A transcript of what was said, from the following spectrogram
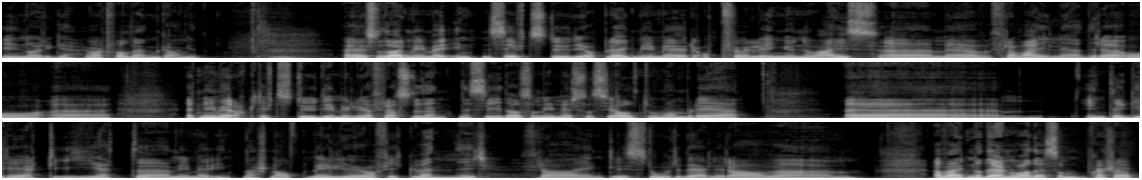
i Norge, i hvert fall den gangen. Eh, så det er et mye mer intensivt studieopplegg, mye mer oppfølging underveis eh, med, fra veiledere og eh, et mye mer aktivt studiemiljø fra studentenes side, også mye mer sosialt, hvor man ble eh, integrert i et eh, mye mer internasjonalt miljø og fikk venner fra egentlig store deler av, eh, av, verden. Og det er noe av det som kanskje har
